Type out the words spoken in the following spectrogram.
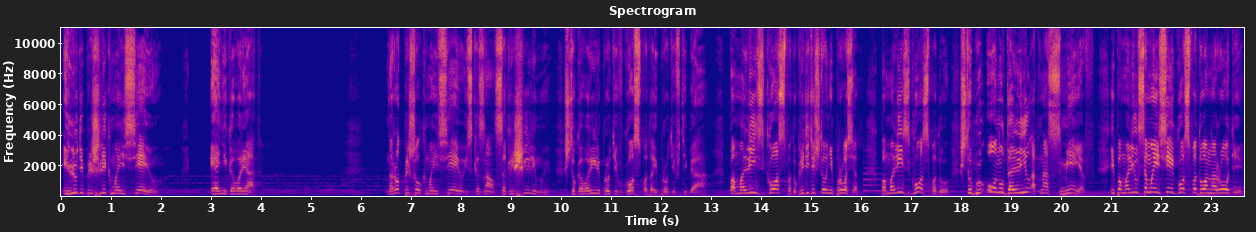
И люди пришли к Моисею, и они говорят – Народ пришел к Моисею и сказал, согрешили мы, что говорили против Господа и против Тебя. Помолись Господу, глядите, что они просят. Помолись Господу, чтобы Он удалил от нас змеев – и помолился Моисей Господу о народе.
